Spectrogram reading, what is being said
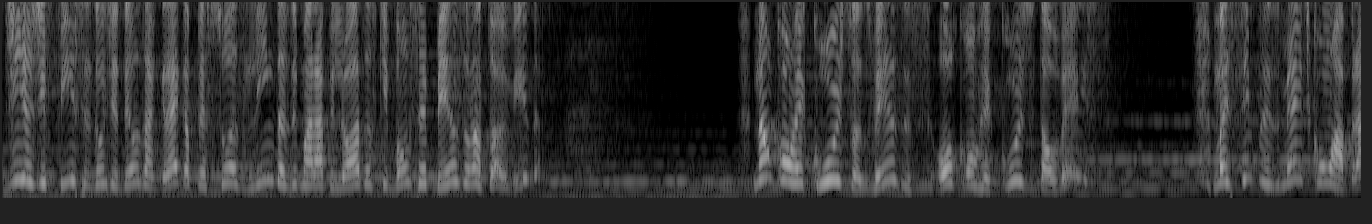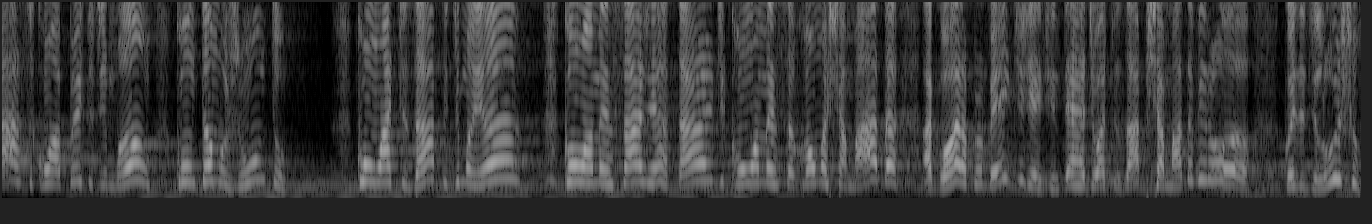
Dias difíceis onde Deus agrega pessoas lindas e maravilhosas que vão ser bênção na tua vida. Não com recurso às vezes, ou com recurso talvez, mas simplesmente com um abraço, com um aperto de mão, com um tamo junto com um WhatsApp de manhã, com uma mensagem à tarde, com uma, com uma chamada. Agora, aproveite, gente, em terra de WhatsApp, chamada virou coisa de luxo.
